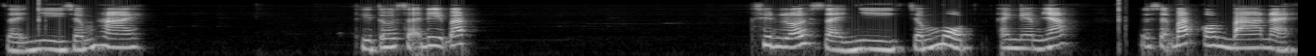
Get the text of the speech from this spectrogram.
giải nhì chấm 2 thì tôi sẽ đi bắt. Xin lỗi giải nhì chấm 1 anh em nhé. Tôi sẽ bắt con 3 này.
